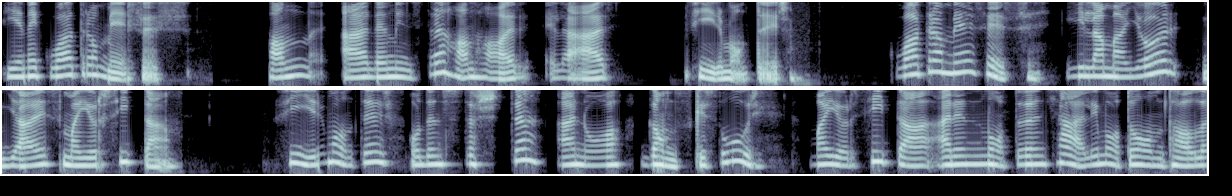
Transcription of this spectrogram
Tiene cuatro meses. Han er den minste. Han har, eller er, fire måneder. Cuatro meses. Y la mayor ya es mayorcita. Fire måneder, og den største er nå ganske stor. Majorsita er en måte, en kjærlig måte å omtale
